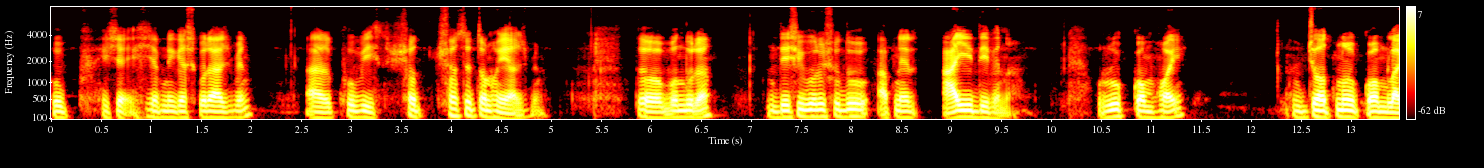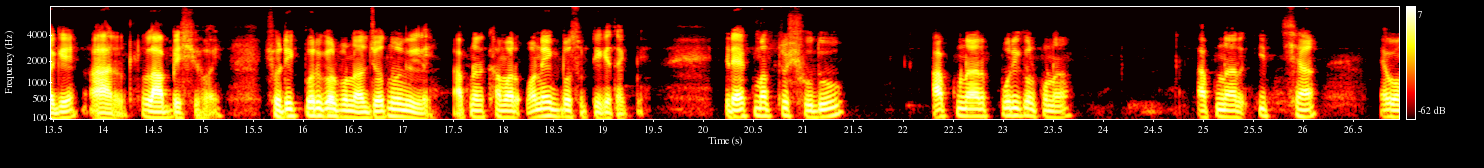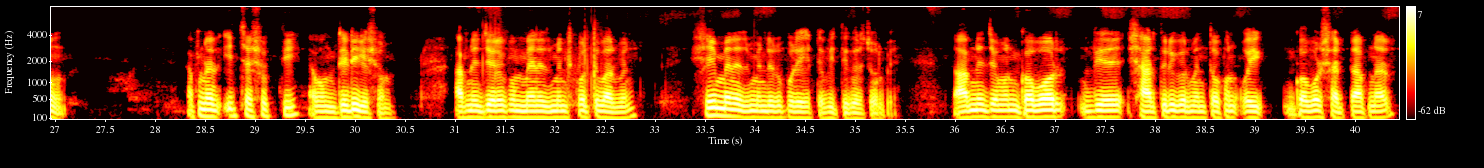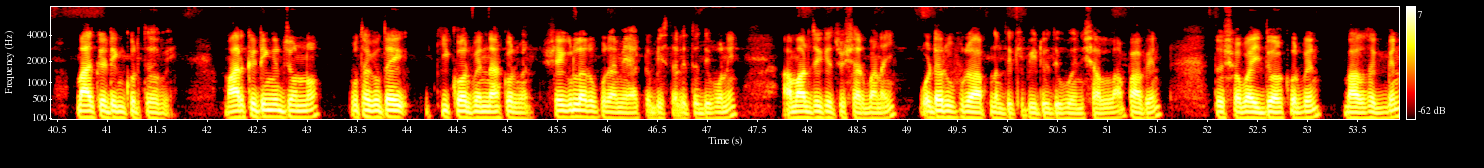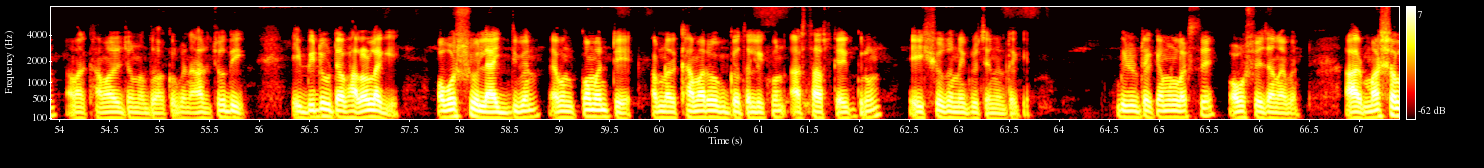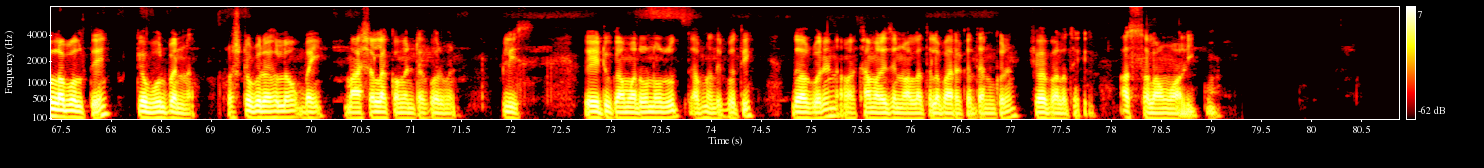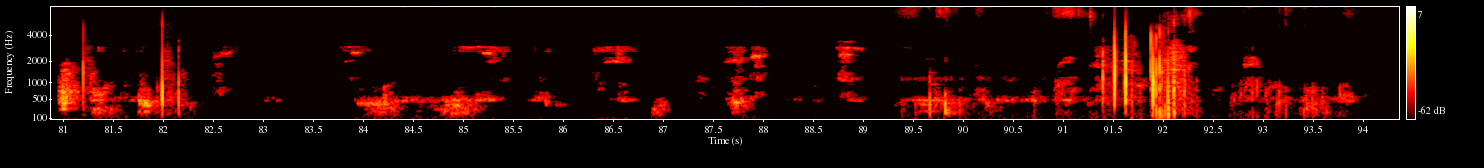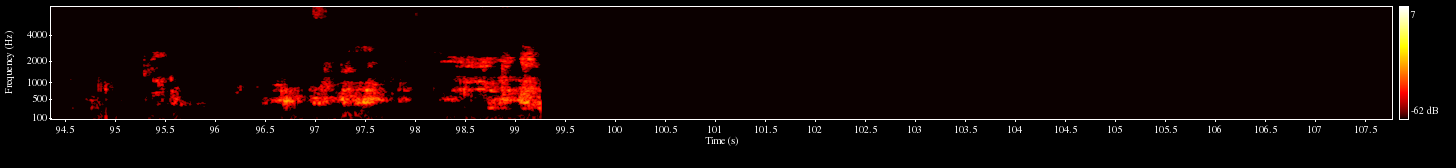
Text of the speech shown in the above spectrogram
খুব হিসা- হিসাব নিকাশ করে আসবেন আর খুবই সচ- সচেতন হয়ে আসবেন। তো বন্ধুরা, দেশি গরু শুধু আপনার আয়ই দিবে না, রোগ কম হয়, যত্ন কম লাগে আর লাভ বেশি হয়। সঠিক পরিকল্পনা আর যত্ন নিলে আপনার খামার অনেক বছর টিকে থাকবে। এটা একমাত্র শুধু আপনার পরিকল্পনা, আপনার ইচ্ছা এবং আপনার ইচ্ছা শক্তি এবং ডেডিকেশন আপনি যেরকম ম্যানেজমেন্ট করতে পারবেন, সেই ম্যানেজমেন্টের উপরে এটা ভিত্তি করে চলবে। আপনি যেমন গোবর দিয়ে সার তৈরি করবেন, তখন ওই গোবর সারটা আপনার মার্কেটিং করতে হবে। মার্কেটিং এর জন্য কোথায় কোথায় কি করবেন, না করবেন, সেগুলোর উপরে আমি একটা বিস্তারিত দিবনি। আমার যে কিছু সার বানাই, ওটার উপরে আপনাদেরকে ভিডিও দেবো ইনশাল্লাহ পাবেন। তো সবাই দোয়া করবেন, ভালো থাকবেন, আমার খামারের জন্য দোয়া করবেন। আর যদি এই ভিডিওটা ভালো লাগে অবশ্যই লাইক দিবেন এবং কমেন্টে আপনার খামারের অভিজ্ঞতা লিখুন আর সাবস্ক্রাইব করুন এই সুজন এগ্রো চ্যানেলটাকে ভিডিওটা কেমন লাগছে অবশ্যই জানাবেন। আর মাশাল্লাহ বলতে কেউ ভুলবেন না। কষ্ট করে হলেও ভাই মার্শাল্লাহ কমেন্টটা করবেন প্লিজ তো এইটুকু আমার অনুরোধ আপনাদের প্রতি। দোয়া করেন আমার খামারের জন্য আল্লাহ তালা বারাকা দান করেন। সবাই ভালো থাকেন। আসসালামু আলাইকুম।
